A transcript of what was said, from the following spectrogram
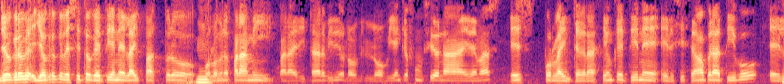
Yo creo que yo creo que el éxito que tiene el iPad Pro, Mm. por lo menos para mí, para editar vídeo, lo, lo bien que funciona y demás, es por la integración que tiene el sistema operativo, el,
